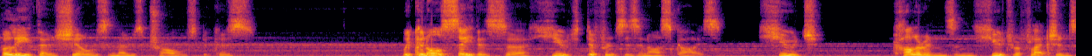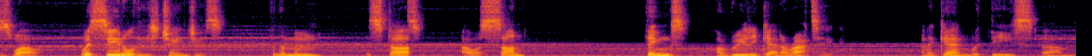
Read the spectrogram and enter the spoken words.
believe those shills and those trolls because we can all see there's uh, huge differences in our skies, huge colourings and huge reflections as well. We're seeing all these changes from the moon, the stars, our sun. Things are really getting erratic. And again, with these um,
